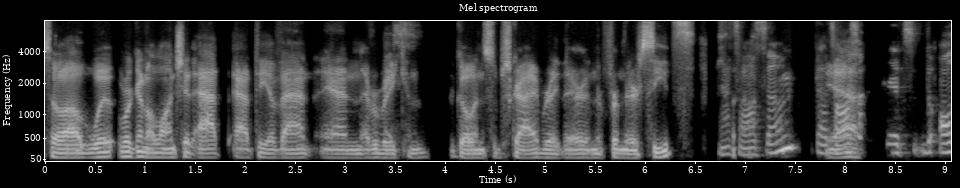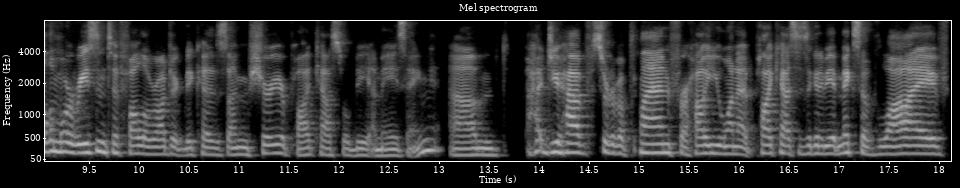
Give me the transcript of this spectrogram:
So uh, we're, we're going to launch it at at the event, and everybody nice. can go and subscribe right there in the, from their seats. That's awesome. That's yeah. awesome. It's all the more reason to follow Roderic because I'm sure your podcast will be amazing. Um, how, do you have sort of a plan for how you want to podcast? Is it going to be a mix of live,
